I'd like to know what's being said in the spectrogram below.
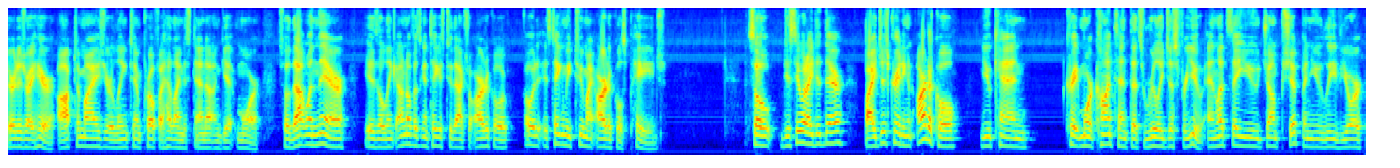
There it is right here. Optimize your LinkedIn profile headline to stand out and get more. So that one there is a link. I don't know if it's going to take us to the actual article. Oh, it's taking me to my articles page. So do you see what I did there? By just creating an article, you can create more content that's really just for you. And let's say you jump ship and you leave your,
